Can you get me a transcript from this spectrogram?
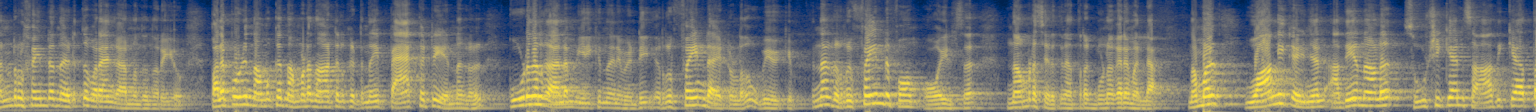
അൺറിഫൈൻഡ് എന്ന് എടുത്തു പറയാൻ കാരണം എന്തെന്നറിയോ പലപ്പോഴും നമുക്ക് നമ്മുടെ നാട്ടിൽ കിട്ടുന്ന ഈ പാക്കറ്റ് എണ്ണകൾ കൂടുതൽ കാലം ഇരിക്കുന്നതിന് വേണ്ടി റിഫൈൻഡ് ആയിട്ടുള്ളത് ഉപയോഗിക്കും. എന്നാൽ റിഫൈൻഡ് ഫോം ഓയിൽസ് നമ്മുടെ ശരീരത്തിന് അത്ര ഗുണകരമല്ല. നമ്മൾ വാങ്ങിക്കഴിഞ്ഞാൽ അതേ നാൾ സൂക്ഷിക്കാൻ സാധിക്കാത്ത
